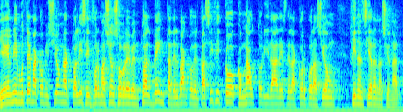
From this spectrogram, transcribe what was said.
Y en el mismo tema, Comisión actualiza información sobre eventual venta del Banco del Pacífico con autoridades de la Corporación Financiera Nacional.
